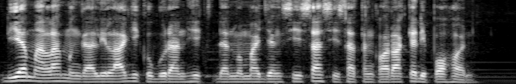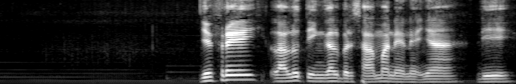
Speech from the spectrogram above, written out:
dia malah menggali lagi kuburan Hicks dan memajang sisa-sisa tengkoraknya di pohon. Jeffrey lalu tinggal bersama neneknya di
